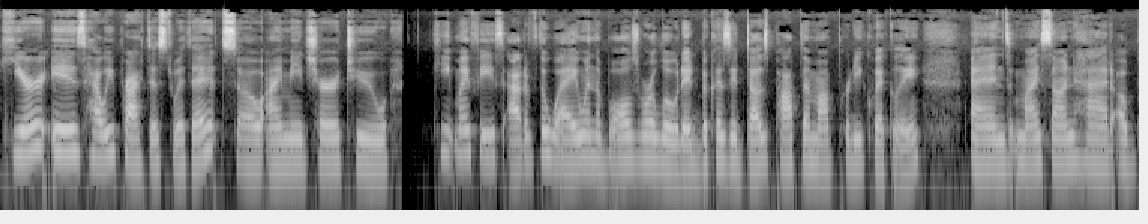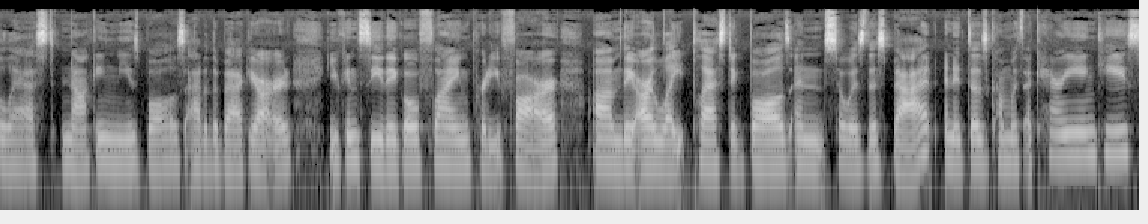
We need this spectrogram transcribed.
here is how we practiced with it. So I made sure to keep my face out of the way when the balls were loaded because it does pop them up pretty quickly. And my son had a blast knocking these balls out of the backyard. You can see they go flying pretty far. Um, they are light plastic balls, and so is this bat. And it does come with a carrying case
